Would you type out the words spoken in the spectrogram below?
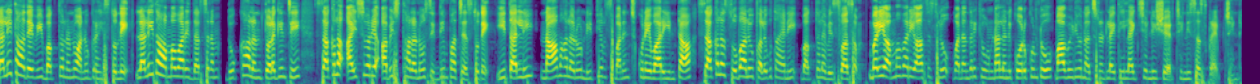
లలితాదేవి భక్తులను అనుగ్రహిస్తుంది. లలిత అమ్మవారి దర్శనం దుఃఖాలను తొలగించి సకల ఐశ్వర్య అభిష్టాలను సిద్ధింపచేస్తుంది. ఈ తల్లి నామాలను నిత్యం స్మరించుకునే వారి ఇంట సకల శుభాలు కలుగుతాయని భక్తుల విశ్వాసం. మరి అమ్మవారి ఆశీస్సులు మనందరికీ ఉండాలని కోరుకుంటూ మా వీడియో నచ్చినట్లయితే లైక్ చేయండి షేర్ చేయండి సబ్స్క్రైబ్ చేయండి.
